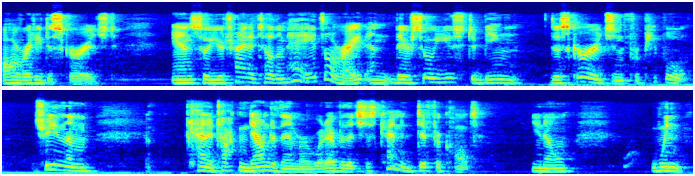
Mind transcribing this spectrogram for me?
already discouraged. And so you're trying to tell them, hey, it's all right. And they're so used to being discouraged and for people treating them kind of talking down to them or whatever that's just kind of difficult you know? When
